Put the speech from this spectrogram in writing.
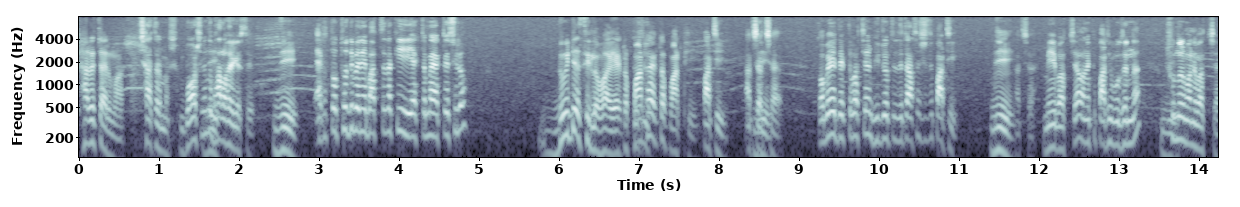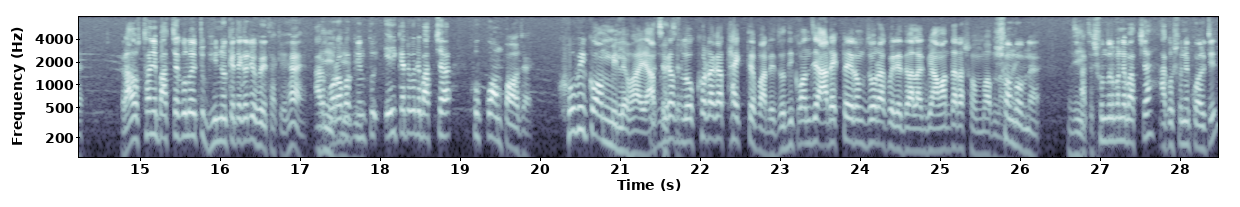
সাড়ে চার মাস। সাত চার মাস। বয়স কিন্তু ভালো হয়ে গেছে। জি। একটা তথ্য দিবেন এই বাচ্চাটা কি একটা মেয়ে একটা ছিল? দুইটা ছিল ভাই একটা পাঠা একটা পাঠি। পাঠি। আচ্ছা আচ্ছা। তবে দেখতে পাচ্ছেন ভিডিওতে যেটা আছে সেটা পাঠি। জি। আচ্ছা মেয়ে বাচ্চা অনেকে পাঠি বোঝেন না সুন্দর মানে বাচ্চা। রাজস্থানী বাচ্চাগুলো একটু ভিন্ন ক্যাটাগরি হয়ে থাকে হ্যাঁ? আর বরাবর কিন্তু এই ক্যাটাগরি বাচ্চা খুব কম পাওয়া যায়। খুবই কম মিলে ভাই আচ্ছা, আপনার কাছে আচ্ছা। লক্ষ টাকা থাকতে পারে। যদি কোন যে আরেকটা এরকম জোড়া করে দেওয়া লাগবে আমার দ্বারা সম্ভব না সম্ভব। না। জি। আচ্ছা সুন্দর মানে বাচ্চা আকর্ষণীয় কোয়ালিটির।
